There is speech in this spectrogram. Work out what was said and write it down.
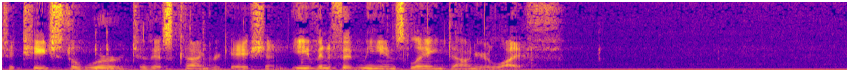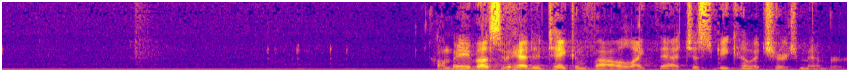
to teach the word to this congregation, even if it means laying down your life. How many of us have had to take a vow like that just to become a church member?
